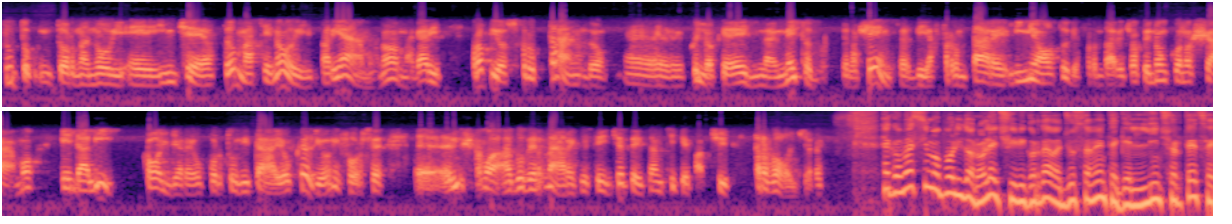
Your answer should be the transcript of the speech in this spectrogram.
tutto intorno a noi è incerto, ma se noi impariamo, no? magari proprio sfruttando eh, quello che è il metodo della scienza di affrontare l'ignoto, di affrontare ciò che non conosciamo e da lì cogliere opportunità e occasioni, forse eh, riusciamo a governare queste incertezze anziché farci travolgere. Ecco, Massimo Polidoro, lei ci ricordava giustamente che l'incertezza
